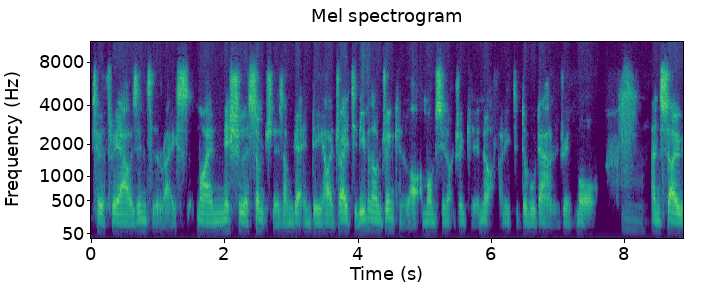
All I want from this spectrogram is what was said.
two or three hours into the race, my initial assumption is I'm getting dehydrated. Even though I'm drinking a lot, I'm obviously not drinking enough. I need to double down and drink more. Mm. And so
